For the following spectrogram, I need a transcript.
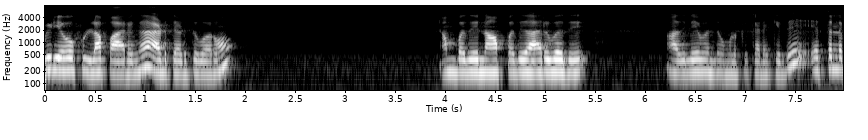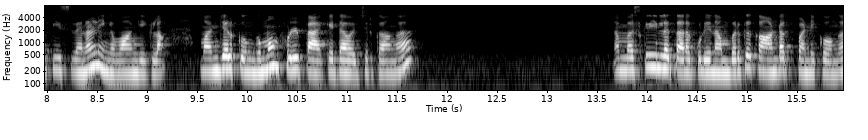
வீடியோவை ஃபுல்லாக பாருங்கள் அடுத்தடுத்து வரும். ஐம்பது நாற்பது அறுபது அதிலே வந்து உங்களுக்கு கிடைக்கிது. எத்தனை பீஸ் வேணாலும் நீங்கள் வாங்கிக்கலாம். மஞ்சள் குங்குமம் ஃபுல் பேக்கெட்டாக வச்சுருக்காங்க. நம்ம ஸ்க்ரீனில் தரக்கூடிய நம்பருக்கு காண்டாக்ட் பண்ணிக்கோங்க.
